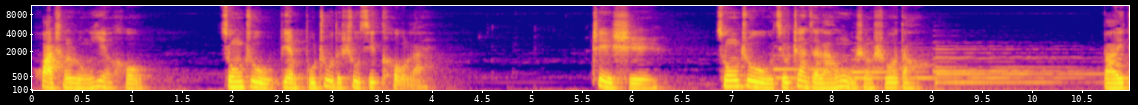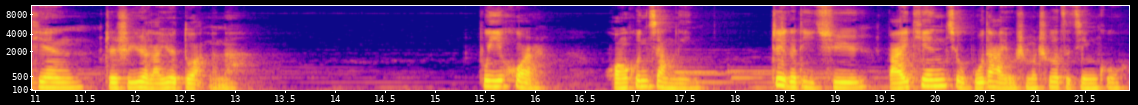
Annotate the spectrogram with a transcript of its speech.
化成溶液后，宗助便不住地漱起口来。这时，宗助就站在蓝舞上说道：“白天真是越来越短了呢。”不一会儿，黄昏降临，这个地区白天就不大有什么车子经过，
